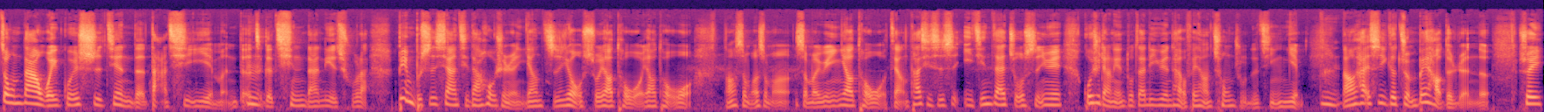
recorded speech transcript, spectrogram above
重大违规事件的大企业们的这个清单列出来，嗯、并不是像其他候选人一样，只有说要投我要投我，然后什么什么什么原因要投我这样。他其实是已经在做事，因为过去两年多在立院，他有非常充足的经验，嗯，然后他也是一个准备好的人了，所以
